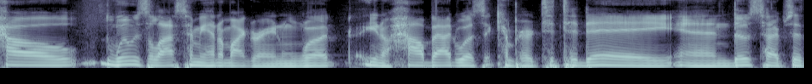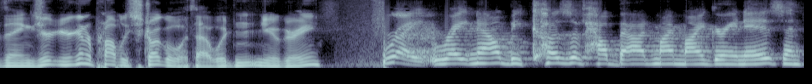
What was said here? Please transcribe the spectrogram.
how when was the last time you had a migraine? What you know how bad was it compared to today? And those types of things. You're, you're going to probably struggle with that wouldn't you agree Right, right now, because of how bad my migraine is. And,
